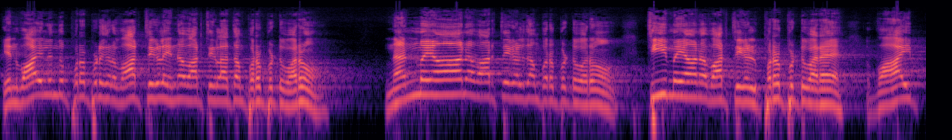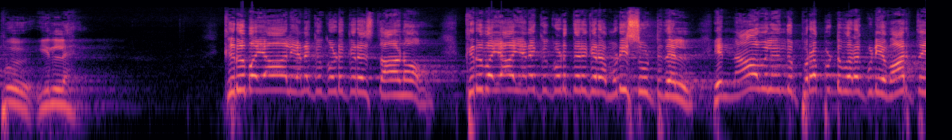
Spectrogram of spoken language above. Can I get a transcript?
என் வாயிலிருந்து புறப்படுகிற வார்த்தைகளை என்ன வார்த்தைகளாக தான் புறப்பட்டு வரும்? நன்மையான வார்த்தைகள் தான் புறப்பட்டு வரும். தீமையான வார்த்தைகள் புறப்பட்டு வர வாய்ப்பு இல்லை. கிருபையால் எனக்கு கொடுக்கிற ஸ்தானம் கிருபையா எனக்கு கொடுத்திருக்கிற முடிசூட்டுதல் என் நாவிலிருந்து புறப்பட்டு வரக்கூடிய வார்த்தை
